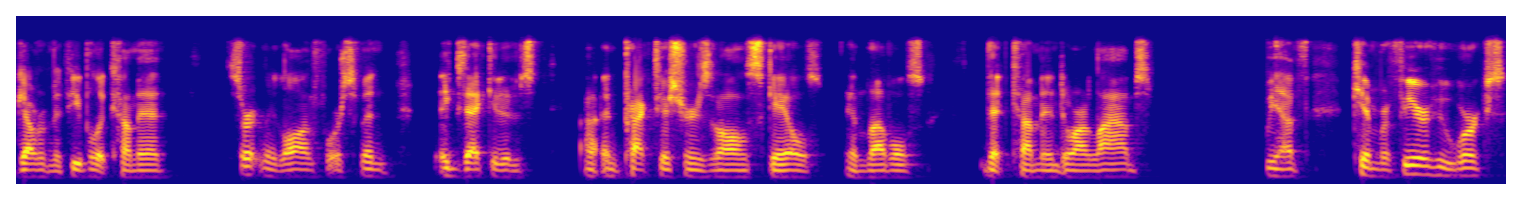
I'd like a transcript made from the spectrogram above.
government people that come in, certainly law enforcement executives uh, and practitioners at all scales and levels that come into our labs. We have Kim Rafir, who works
